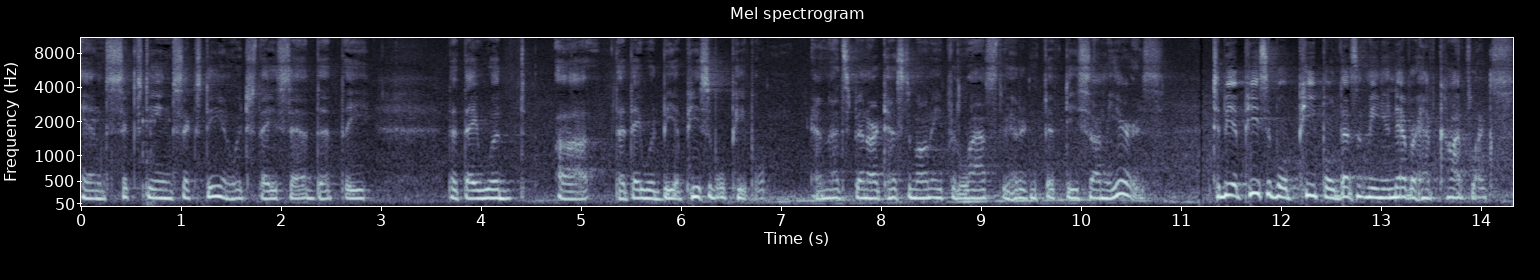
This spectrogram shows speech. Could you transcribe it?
in 1660 in which they said that the that they would uh, that they would be a peaceable people, and that's been our testimony for the last 350 some years. To be a peaceable people doesn't mean you never have conflicts,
